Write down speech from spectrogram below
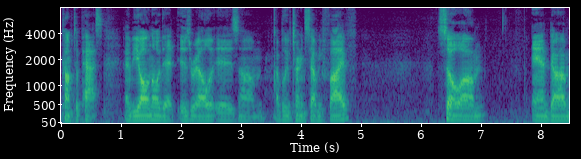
come to pass. And we all know that Israel is, um, I believe, turning 75. So, um, and, um,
